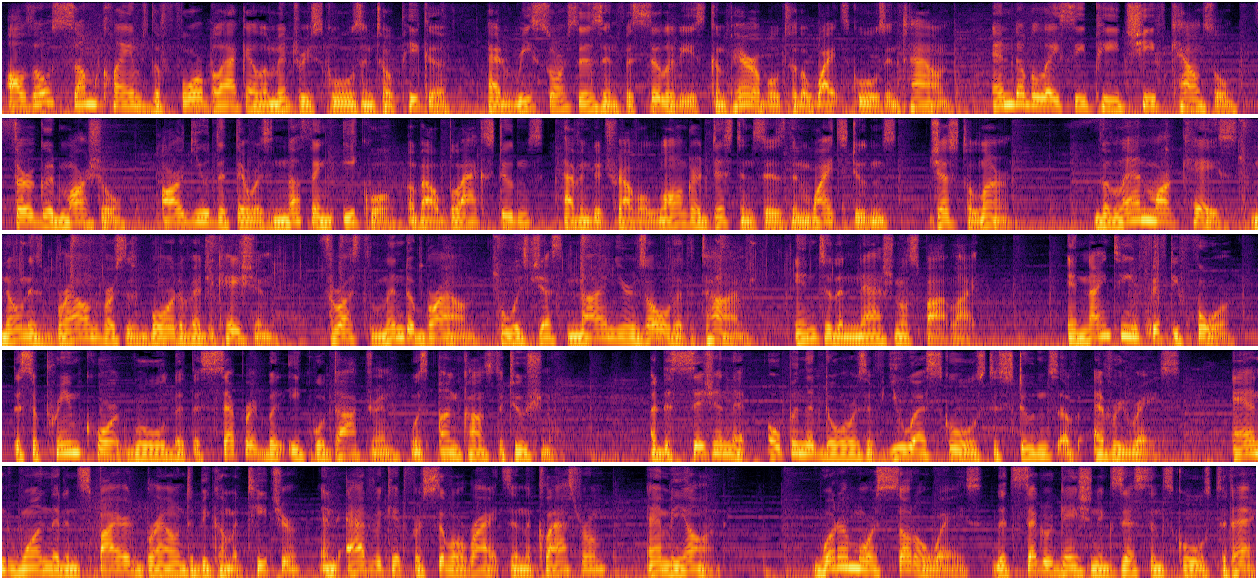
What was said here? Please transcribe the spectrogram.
Although some claimed the four black elementary schools in Topeka had resources and facilities comparable to the white schools in town, NAACP Chief Counsel Thurgood Marshall argued that there was nothing equal about black students having to travel longer distances than white students just to learn. The landmark case, known as Brown versus Board of Education, thrust Linda Brown, who was just nine years old at the time, into the national spotlight. In 1954, the Supreme Court ruled that the separate but equal doctrine was unconstitutional, a decision that opened the doors of U.S. schools to students of every race, and one that inspired Brown to become a teacher and advocate for civil rights in the classroom and beyond. What are more subtle ways that segregation exists in schools today?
